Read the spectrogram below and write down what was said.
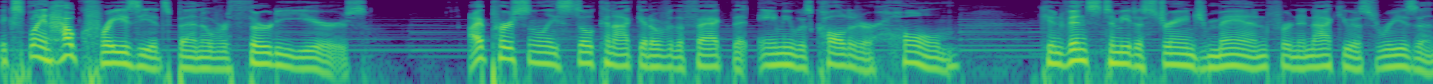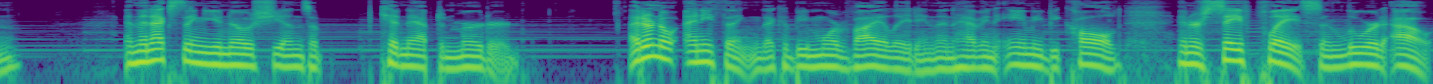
explain how crazy it's been over 30 years. I personally still cannot get over the fact that Amy was called at her home, convinced to meet a strange man for an innocuous reason, and the next thing you know, she ends up kidnapped and murdered. I don't know anything that could be more violating than having Amy be called in her safe place and lured out.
